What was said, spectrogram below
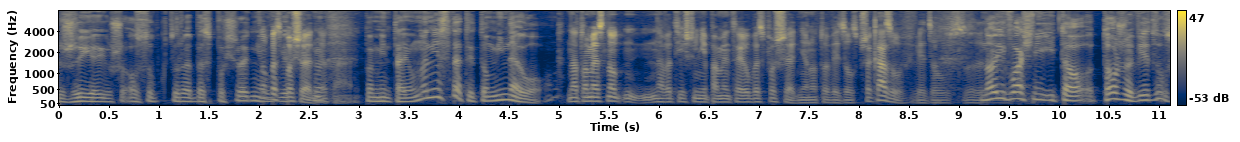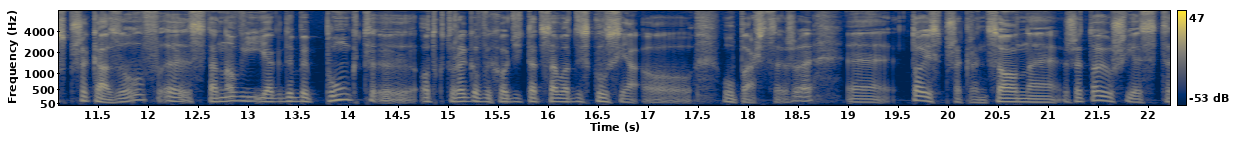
żyje już osób, które bezpośrednio, No bezpośrednio, wiesz, tak. pamiętają. No niestety, to minęło. Natomiast no, nawet jeśli nie pamiętają bezpośrednio, no to wiedzą z przekazów, wiedzą z... No i właśnie i to, to, że wiedzą z przekazów, e, stanowi jak gdyby punkt, e, od którego wychodzi ta cała dyskusja o upaszce, że e, to jest przekręcone, że to już jest,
